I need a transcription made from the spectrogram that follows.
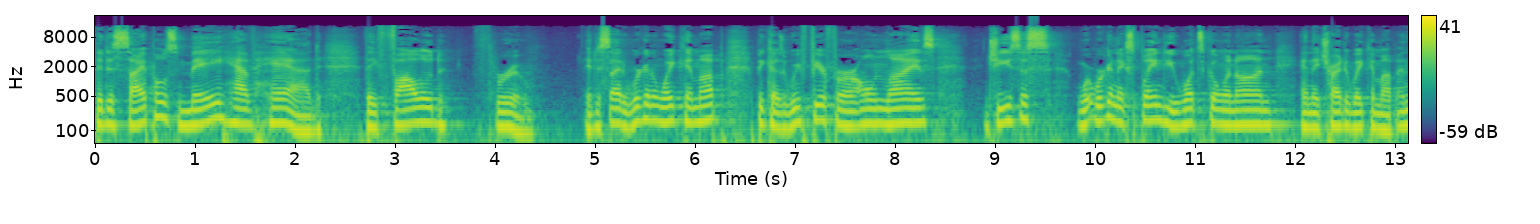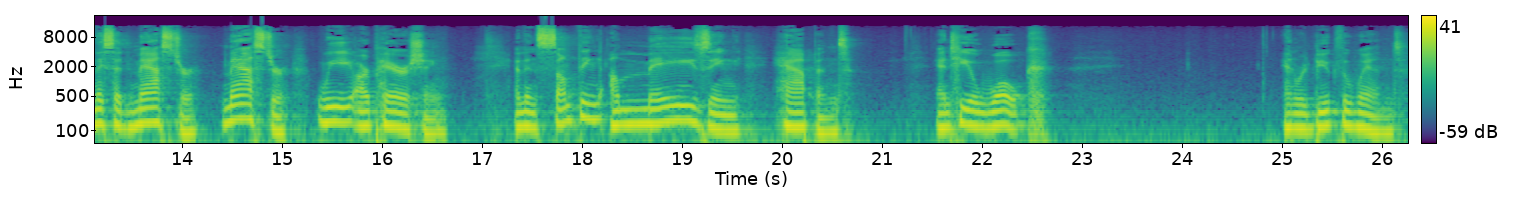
the disciples may have had, they followed through. They decided we're going to wake him up because we fear for our own lives. Jesus, we're, we're going to explain to you what's going on. And they tried to wake him up. And they said, Master, Master, we are perishing. And then something amazing happened. And he awoke and rebuked the wind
